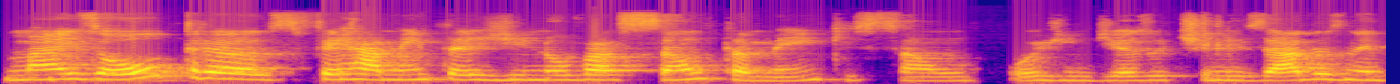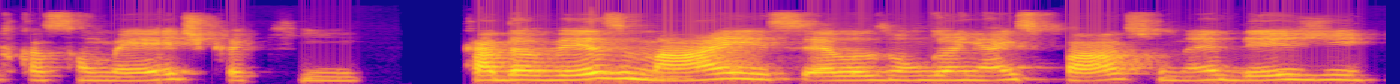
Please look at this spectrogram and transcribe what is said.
Mas outras ferramentas de inovação também, que são hoje em dia utilizadas na educação médica, que cada vez mais elas vão ganhar espaço, né? Desde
